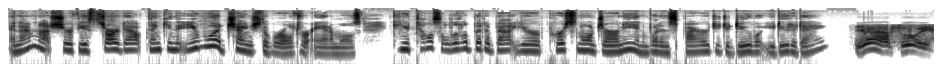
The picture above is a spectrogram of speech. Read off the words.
and I'm not sure if you started out thinking that you would change the world for animals. Can you tell us a little bit about your personal journey and what inspired you to do what you do today? Yeah, absolutely.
